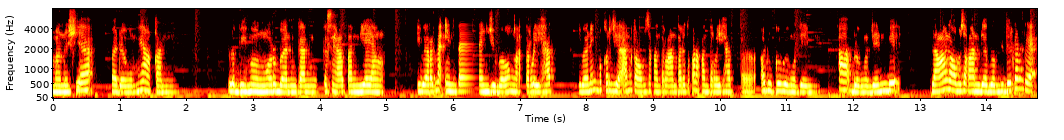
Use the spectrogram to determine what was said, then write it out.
manusia pada umumnya akan lebih mengorbankan kesehatan dia yang ibaratnya intangible nggak terlihat. Dibanding pekerjaan kalau misalkan terlantar itu kan akan terlihat eh, aduh gue belum ngerjain A belum ngerjain B. Sedangkan kalau misalkan dia belum tidur kan kayak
